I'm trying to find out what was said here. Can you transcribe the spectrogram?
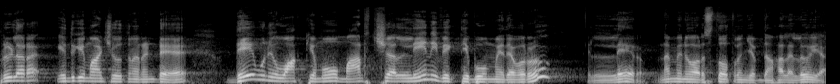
ప్రియులరా ఎందుకు ఈ మాట చెబుతున్నానంటే దేవుని వాక్యము మార్చలేని వ్యక్తి భూమి మీద ఎవరు? లేరు నమ్మిన వారు స్తోత్రం చెప్దాం హల్లెలూయా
